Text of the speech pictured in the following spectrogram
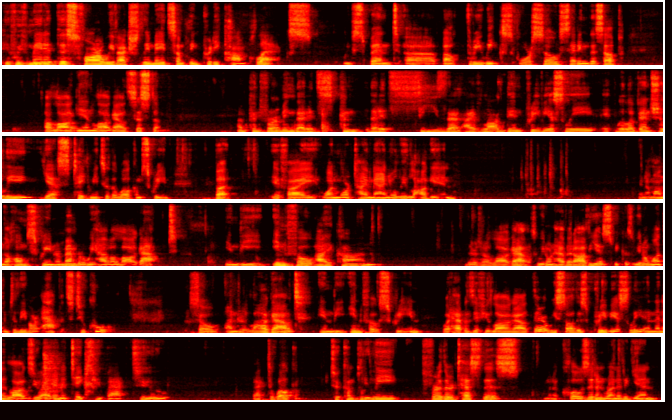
if we've made it this far, we've actually made something pretty complex. We've spent uh, about three weeks or so setting this up, a login, logout system. I'm confirming that it's con that it sees that I've logged in previously. It will eventually, yes, take me to the welcome screen. But if I one more time manually log in, and I'm on the home screen, remember we have a log out. In the info icon, there's our log out. We don't have it obvious because we don't want them to leave our app. It's too cool. So under logout in the info screen, what happens if you log out there? We saw this previously, and then it logs you out and it takes you back to back to welcome. To completely further test this, I'm going to close it and run it again.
